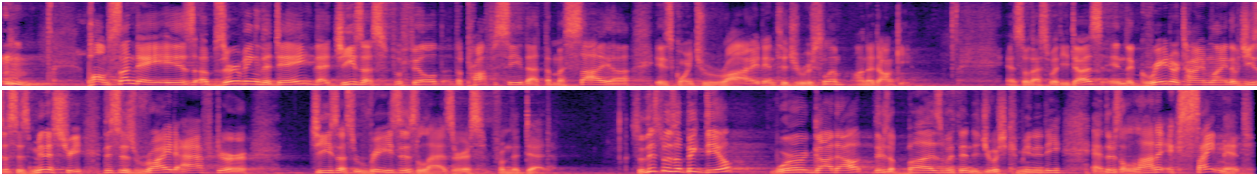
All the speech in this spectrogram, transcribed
Palm Sunday is observing the day that Jesus fulfilled the prophecy that the Messiah is going to ride into Jerusalem on a donkey. And so that's what he does. In the greater timeline of Jesus' ministry, this is right after Jesus raises Lazarus from the dead. So this was a big deal. Word got out. There's a buzz within the Jewish community, and there's a lot of excitement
